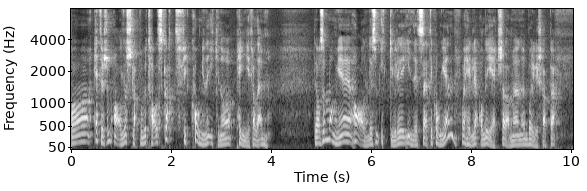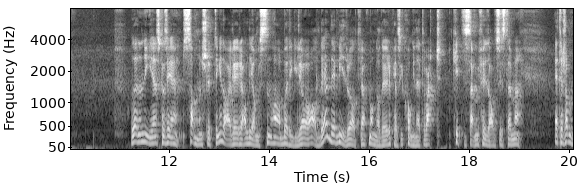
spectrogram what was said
og ettersom adelen slapp å betale skatt, fikk kongene ikke noe penger fra dem. Det var også mange adelige som ikke ville innrette seg etter kongen, og heller allierte seg med borgerskapet. Og Denne nye si, sammenslutningen, da, eller alliansen av borgerlige og adelige, det bidro da til at mange av de europeiske kongene etter hvert kvittet seg med føydalsystemet, ettersom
